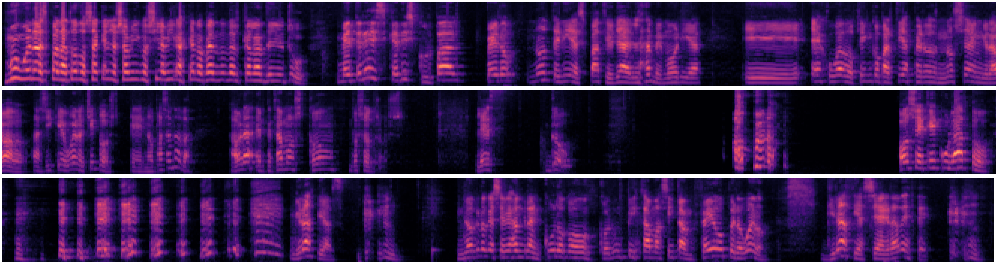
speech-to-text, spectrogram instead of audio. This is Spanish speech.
Muy buenas para todos aquellos amigos y amigas que nos ven desde el canal de YouTube. Me tenéis que disculpar, pero no tenía espacio ya en la memoria y he jugado cinco partidas pero no se han grabado. Así que bueno chicos, eh, no pasa nada. Ahora empezamos con vosotros. Let's go. José, qué culazo. Gracias. No creo que se vea un gran culo con, con un pijama así tan feo, pero bueno, gracias, se agradece.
